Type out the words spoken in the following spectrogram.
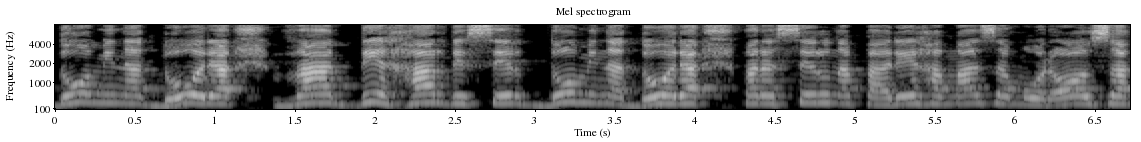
dominadora vai deixar de ser dominadora para ser uma pareja mais amorosa,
